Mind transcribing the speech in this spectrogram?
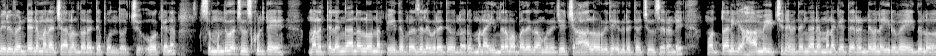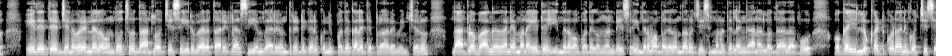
మీరు వెంటనే మన ఛానల్ ద్వారా అయితే పొందవచ్చు ఓకేనా? సో ముందుగా చూసుకుంటే మన తెలంగాణలో ఉన్న పేద ప్రజలు ఎవరైతే ఉన్నారో మన ఇంద్రమ పథకం గురించి చాలా వరకు అయితే ఎదురైతే చూసారండి మొత్తానికి హామీ ఇచ్చిన విధంగానే మనకైతే రెండు వేల ఇరవై ఐదులో ఏదైతే జనవరి నెల ఉందో సో దాంట్లో వచ్చేసి ఇరవై ఆరో తారీఖున సీఎం గారు రేవంత్ రెడ్డి గారు కొన్ని పథకాలు అయితే ప్రారంభించారు. దాంట్లో భాగంగానే మన అయితే ఇంద్రమ పథకం అండి. సో ఇంద్రమ పథకం ద్వారా వచ్చేసి మన తెలంగాణలో దాదాపు ఒక ఇల్లు కట్టుకోవడానికి వచ్చేసి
